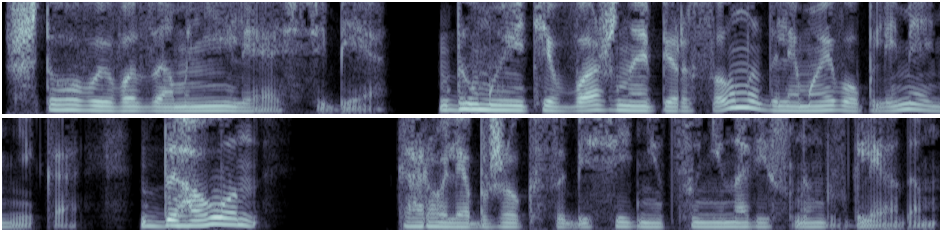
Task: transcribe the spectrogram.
«Что вы возомнили о себе? Думаете, важная персона для моего племянника? Да он...» Король обжег собеседницу ненавистным взглядом.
